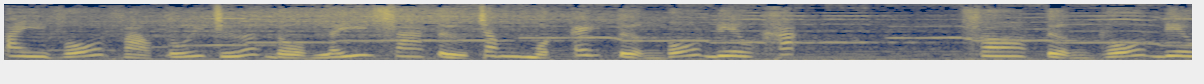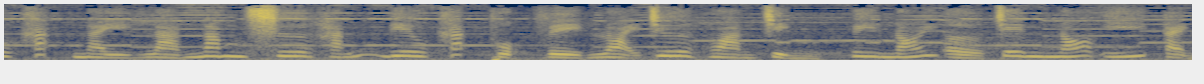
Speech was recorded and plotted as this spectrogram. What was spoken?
tay vỗ vào túi chứa đồ lấy ra từ trong một cái tượng gỗ điêu khắc. Pho tượng gỗ điêu khắc này là năm xưa hắn điêu khắc thuộc về loại chưa hoàn chỉnh, tuy nói ở trên nó ý cảnh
